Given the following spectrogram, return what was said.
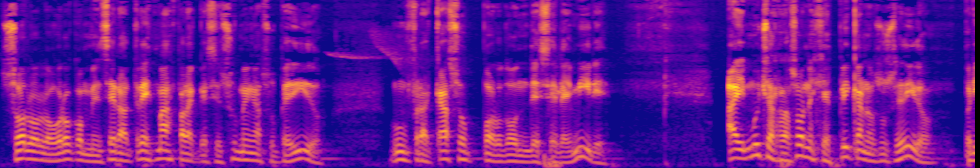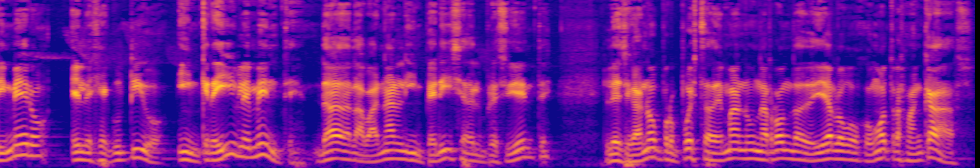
solo logró convencer a tres más para que se sumen a su pedido. Un fracaso por donde se le mire. Hay muchas razones que explican lo sucedido. Primero, el Ejecutivo, increíblemente, dada la banal impericia del presidente, les ganó propuesta de mano una ronda de diálogo con otras bancadas.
